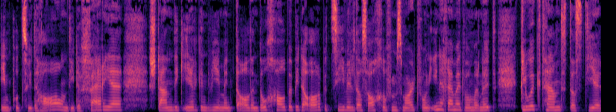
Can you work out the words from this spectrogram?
Inputs wieder haben und in den Ferien ständig irgendwie mental dann doch halb bei der Arbeit sein, weil da Sachen auf dem Smartphone reinkommen, wo wir nicht geschaut haben, dass die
